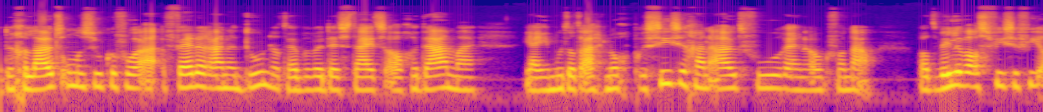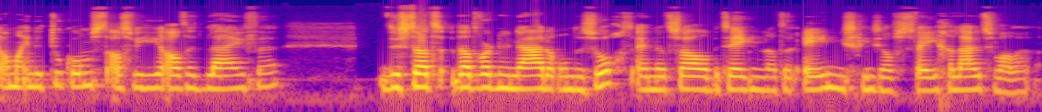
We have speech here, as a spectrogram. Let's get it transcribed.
de geluidsonderzoeken voor verder aan het doen. Dat hebben we destijds al gedaan. Maar ja, je moet dat eigenlijk nog preciezer gaan uitvoeren. En ook van, nou, wat willen we als vis allemaal in de toekomst als we hier altijd blijven? Dus dat, dat wordt nu nader onderzocht. En dat zal betekenen dat er één, misschien zelfs twee geluidswallen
